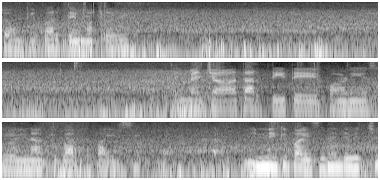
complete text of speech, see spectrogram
ਚੌਂਕੀ ਭਰਦੇ ਮਾਤਾ ਦੀ। ਤੇ ਮੈਂ ਚਾਹ ਧਰਤੀ ਤੇ ਪਾਣੀ ਅਸੀਂ ਇੰਨਾ ਕੀ ਬਰਫ਼ ਪਾਈ ਸੀ। ਇੰਨੀ ਕੀ ਪਾਈ ਸੀ ਇਹਦੇ ਵਿੱਚ।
